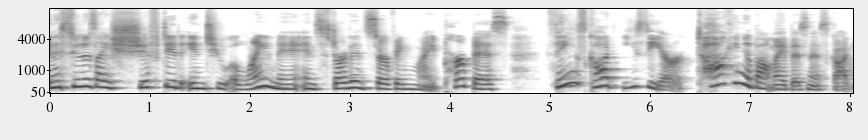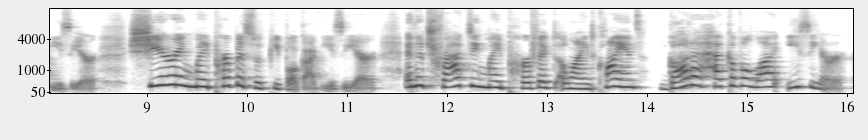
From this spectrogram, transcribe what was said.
And as soon as I shifted into alignment and started serving my purpose, things got easier. Talking about my business got easier. Sharing my purpose with people got easier. And attracting my perfect aligned clients got a heck of a lot easier.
